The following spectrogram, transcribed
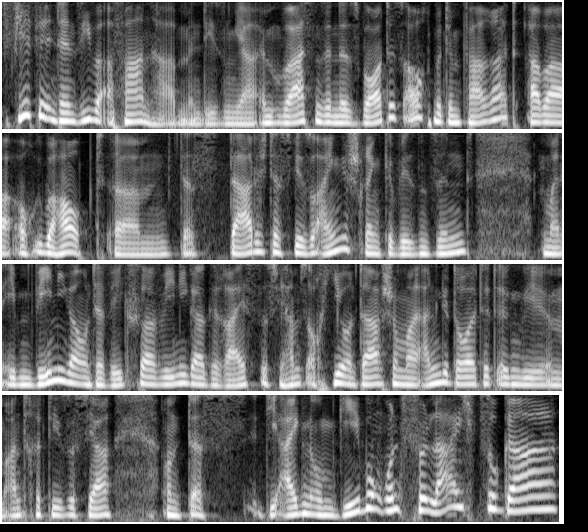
viel, viel intensiver erfahren haben in diesem Jahr. Im wahrsten Sinne des Wortes auch mit dem Fahrrad, aber auch überhaupt. Ähm, dass dadurch, dass wir so eingeschränkt gewesen sind, man eben weniger unterwegs war, weniger gereist ist. Wir haben es auch hier und da schon mal angedeutet, irgendwie im Antritt dieses Jahr. Und dass die eigene Umgebung und vielleicht sogar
